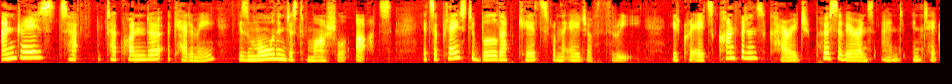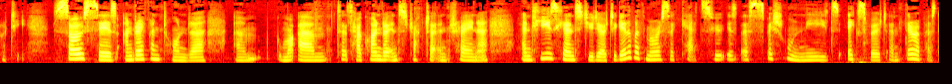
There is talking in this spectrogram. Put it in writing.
Andre's Ta- Taekwondo Academy is more than just martial arts. It's a place to build up kids from the age of three. It creates confidence, courage, perseverance, and integrity. So says Andre van Tonder, um, um, Taekwondo instructor and trainer, and he's here in studio together with Marissa Katz, who is a special needs expert and therapist.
